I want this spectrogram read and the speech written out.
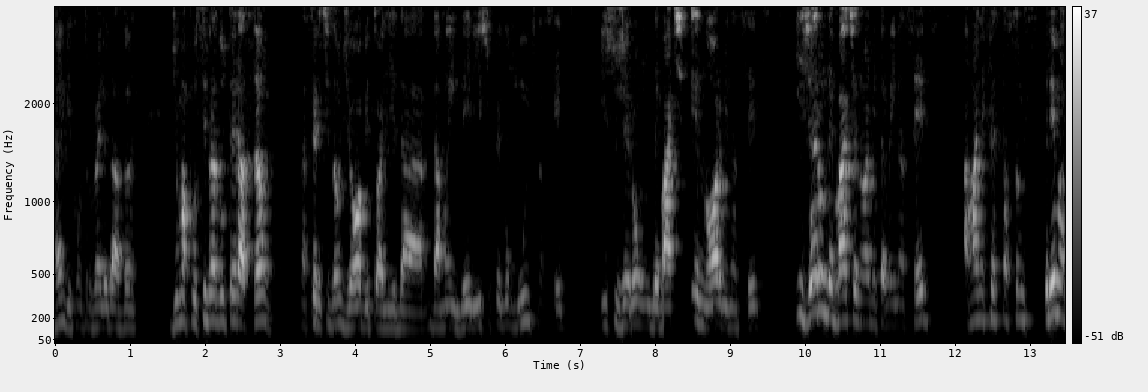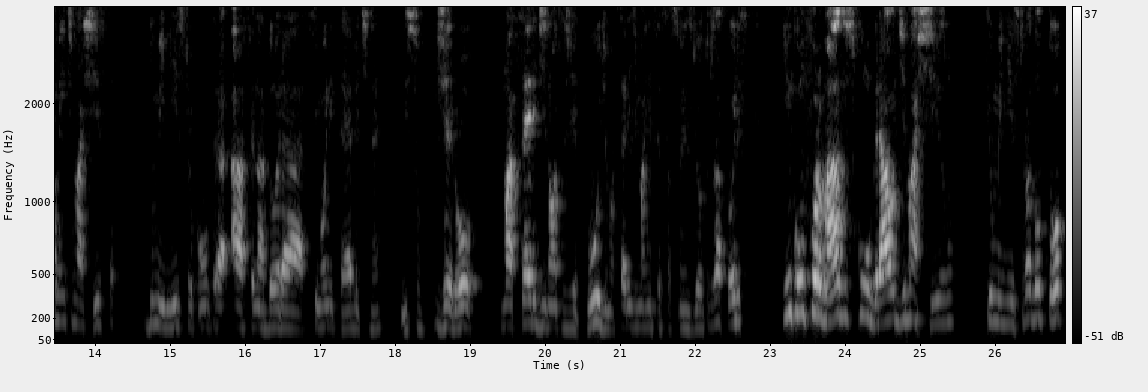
Hang, contra o velho Davan, de uma possível adulteração na certidão de óbito ali da, da mãe dele, isso pegou muito nas redes, isso gerou um debate enorme nas redes, e gera um debate enorme também nas redes a manifestação extremamente machista do ministro contra a senadora Simone Tebet, né? Isso gerou uma série de notas de repúdio, uma série de manifestações de outros atores, inconformados com o grau de machismo que o ministro adotou.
